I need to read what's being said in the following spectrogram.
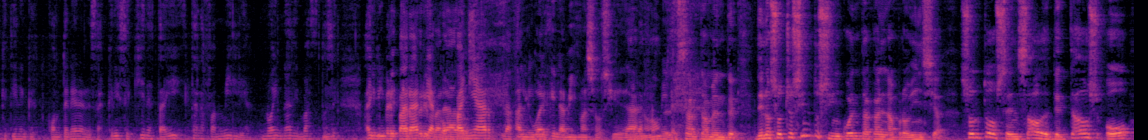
que tienen que contener en esas crisis, ¿quién está ahí? Está la familia, no hay nadie más. Entonces hay que preparar y acompañar la familia. Al igual que la misma sociedad, ¿no? Exactamente. De los 850 acá en la provincia, ¿son todos censados detectados o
